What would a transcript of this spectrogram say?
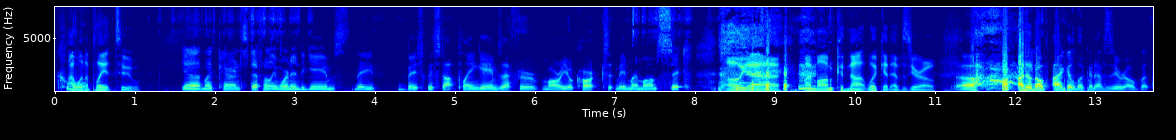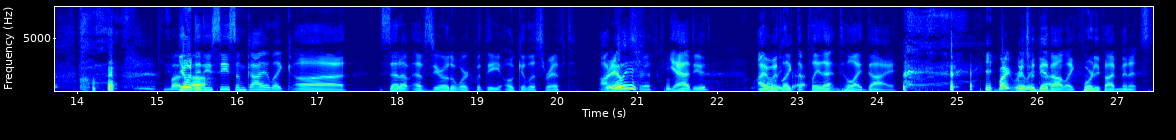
cool. I want to play it too. Yeah, my parents definitely weren't into games. They basically stopped playing games after Mario Kart because it made my mom sick. Oh yeah, my mom could not look at F Zero. Uh, I don't know if I could look at F Zero, but but Yo, uh, did you see some guy like uh set up F Zero to work with the Oculus Rift? Really? Oculus Rift? Yeah, dude. I would like crap. to play that until I die, you might really which would be about like forty-five minutes.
